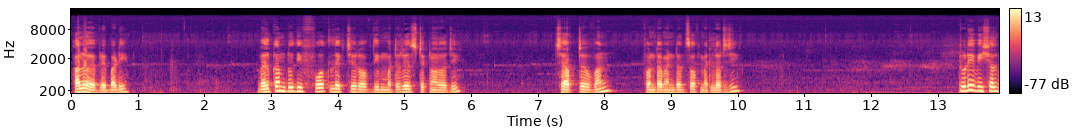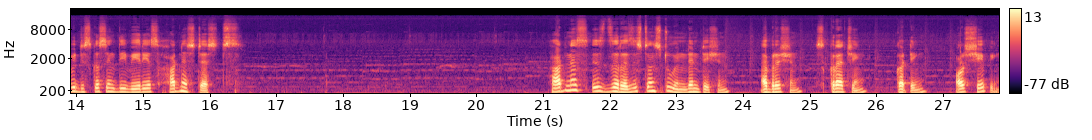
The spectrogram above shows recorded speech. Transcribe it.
Hello everybody. Welcome to the fourth lecture of the Materials Technology, Chapter 1 Fundamentals of Metallurgy Today we shall be discussing the various hardness tests. Hardness is the resistance to indentation, abrasion, scratching, cutting or shaping.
